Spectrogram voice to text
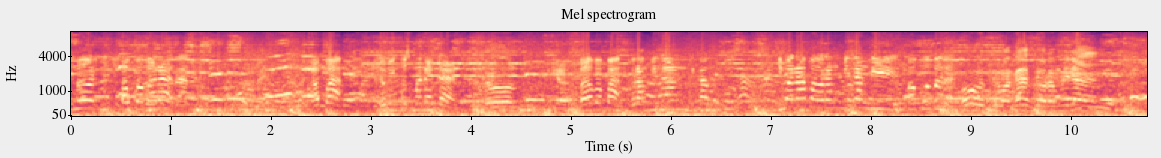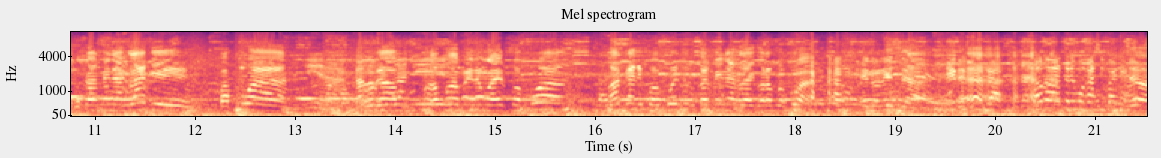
Papua Barat. Bapak Domingus Manajan. Betul. Ya, Bapak, Bapak, orang Minang di kampung. Gimana Pak orang Minang di Papua Barat? Oh, terima kasih orang Minang. Bukan Minang lagi, Papua. Iya, kalau Udah di- apa minum air Papua, maka di Papua itu bukan Minang lagi orang Papua. Indonesia. Bapak, terima kasih banyak. Ya.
